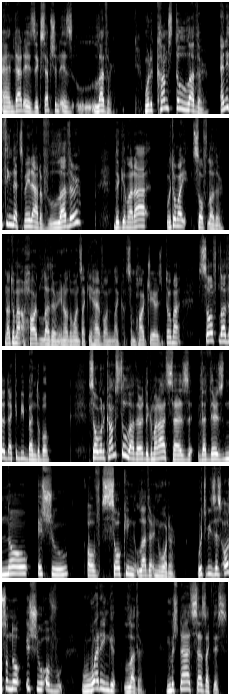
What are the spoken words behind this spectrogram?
And that is, the exception is leather. When it comes to leather, anything that's made out of leather, the Gemara, we're talking about soft leather, not talking about hard leather, you know, the ones like you have on like some hard chairs. We're talking about soft leather that can be bendable. So when it comes to leather, the Gemara says that there's no issue of soaking leather in water, which means there's also no issue of wetting leather. Mishnah says like this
